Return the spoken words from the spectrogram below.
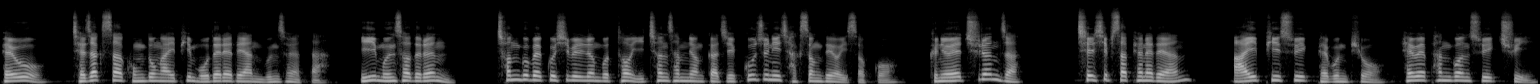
배우, 제작사 공동 IP 모델에 대한 문서였다. 이 문서들은 1991년부터 2003년까지 꾸준히 작성되어 있었고 그녀의 출연작 74편에 대한 IP 수익 배분표, 해외 판권 수익 추이,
